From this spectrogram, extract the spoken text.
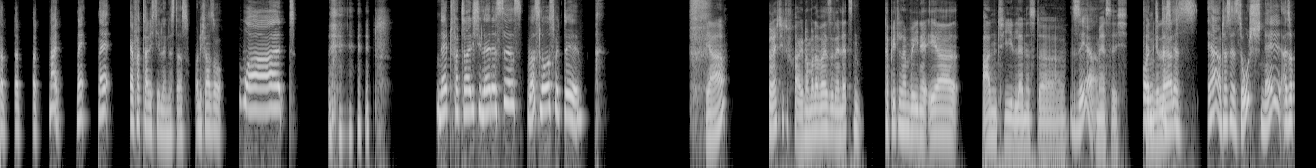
Dat, dat, dat, nein, nee, nee. Er verteidigt die Lannisters. Und ich war so, what? Ned verteidigt die Lannisters? Was los mit dem? ja. Berechtigte Frage. Normalerweise in den letzten Kapiteln haben wir ihn ja eher anti-Lannister-mäßig Sehr. Und dass kennengelernt. er, ja, und dass er so schnell, also,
